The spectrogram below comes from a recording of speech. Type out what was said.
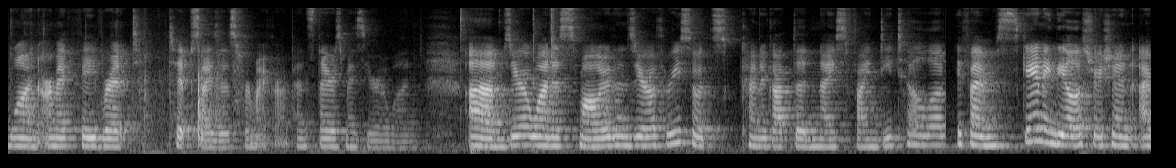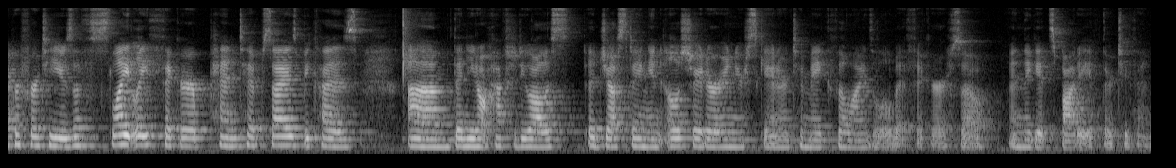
1 are my favorite tip sizes for micron pens. There's my 0, 1. Um, 0, 1 is smaller than 0, 3, so it's kind of got the nice fine detail look. If I'm scanning the illustration, I prefer to use a slightly thicker pen tip size because um, then you don't have to do all this adjusting in Illustrator and your scanner to make the lines a little bit thicker. So, and they get spotty if they're too thin.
